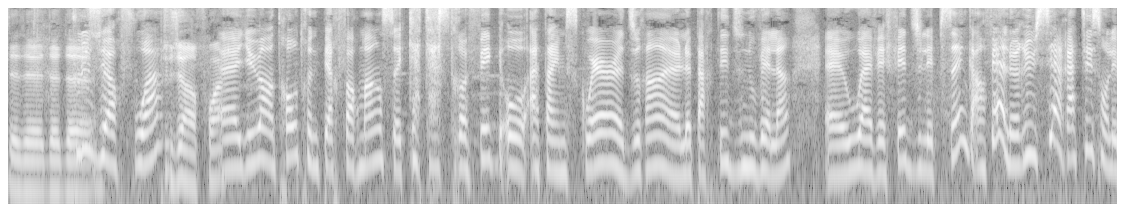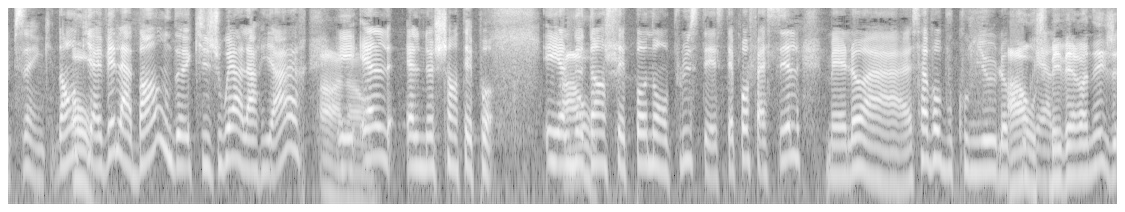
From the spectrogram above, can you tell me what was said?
De, de, de, de- Plusieurs fois. Plusieurs fois. Euh, il y a eu entre autres une performance catastrophique au, à Times Square euh, durant euh, le party du Nouvel An euh, où elle avait fait du lip sync. En fait, elle a réussi à rater son lip sync. Donc, Oh. il y avait la bande qui jouait à l'arrière Ah, et non. elle, elle ne chantait pas. Et elle Ouch. ne dansait pas non plus. C'était, c'était pas facile. Mais là, elle- ça va beaucoup mieux là, pour Ouch. elle. Mais Véronique, je,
